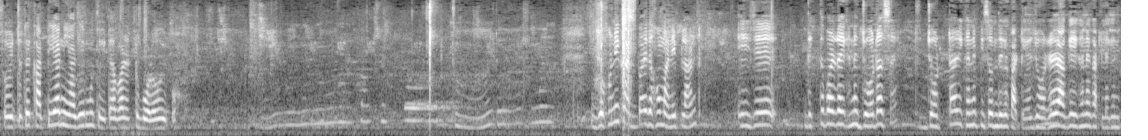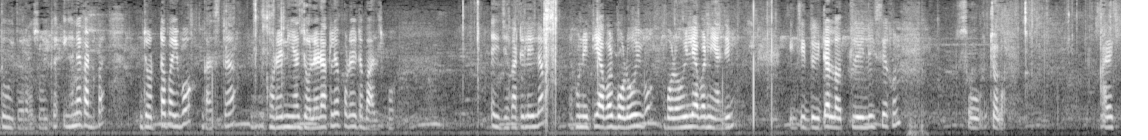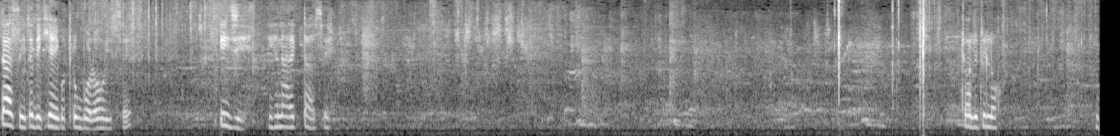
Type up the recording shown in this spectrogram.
সো এটাতে কাটিয়া নিয়ে যাই মতো এটা আবার একটু বড় হইব। যখনই কাটবাই দেখো মানি প্লান্ট এই যে দেখতে পারে এখানে জট আছে তো জটটার এখানে পিছন দিকে কাটিয়ে জ্বরের আগে এখানে কাটলে কিন্তু হইতো সো এখানে কাটবা জটটা পাইব, গাছটা ঘরে নিয়ে জলে রাখলে পরে এটা বাঁচবো। এই যে কাটি লইলাম, এখন এটি আবার বড় হইব, বড় হইলে আবার নিয়ে যাইম এই যে দুইটা লত লই লইছি এখন। সো চলো। আরেকটা আছে, এটা দেখি এই কতটুকু বড় হয়েছে এই যে এখানে আরেকটা আছে।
